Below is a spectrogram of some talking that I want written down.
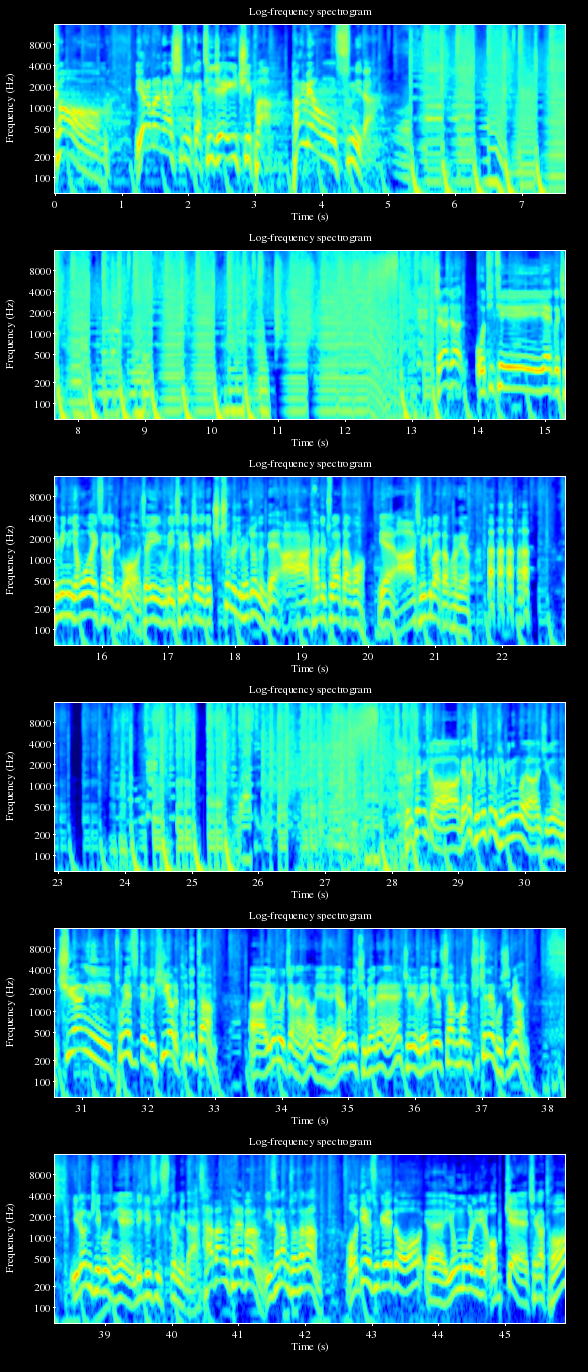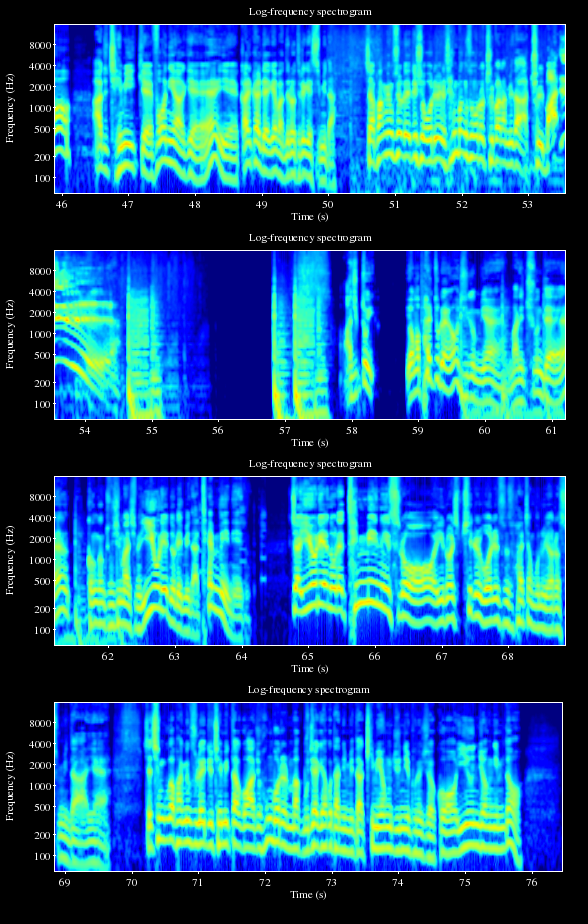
컴. 여러분 안녕하십니까? DJ g p 박명수입니다. 제가 저 OTT에 그 재밌는 영화가 있어가지고 저희 우리 제작진에게 추천을 좀 해줬는데 아 다들 좋았다고. 예 아 재밌게 봤다고 하네요 그렇다니까. 내가 재밌으면 재밌는 거야 지금. 취향이 통했을 때 그 희열 뿌듯함 아 이런 거 있잖아요. 예 여러분들 주변에 저희 라디오 쇼 한번 추천해 보시면 이런 기분 예 느낄 수 있을 겁니다. 사방팔방 이 사람 저 사람 어디에 소개해도 예, 욕먹을 일이 없게 제가 더 아주 재미있게 퍼니하게 예 깔깔대게 만들어 드리겠습니다. 자 박명수 라디오쇼 월요일 생방송으로 출발합니다. 출발 아직도 영하 8도래요 지금. 예 많이 추운데 건강 조심하시면 이효리의 노래입니다. 10미닛 자 이효리의 노래 10미닛으로 1월 17일 월요일 순서 활짝 문을 열었습니다. 예 제 친구가 박명수 라디오 재밌다고 아주 홍보를 막 무지하게 하고 다닙니다. 김영준이 보내주셨고 이은정님도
